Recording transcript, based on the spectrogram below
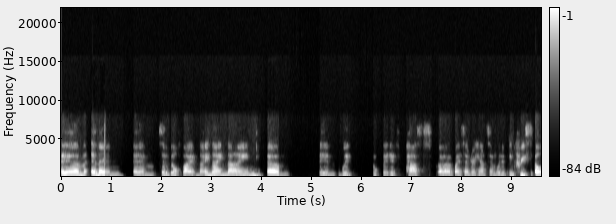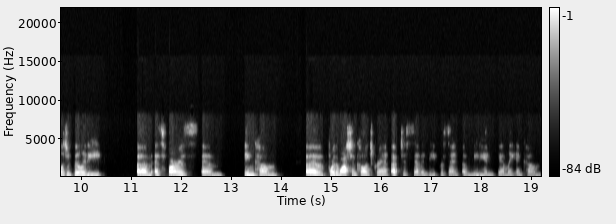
Um, and then um, Senate Bill 5999 um, would, if passed uh, by Senator Hansen, would have increased eligibility um, as far as um, income uh, for the Washington College grant up to 70% of median family income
